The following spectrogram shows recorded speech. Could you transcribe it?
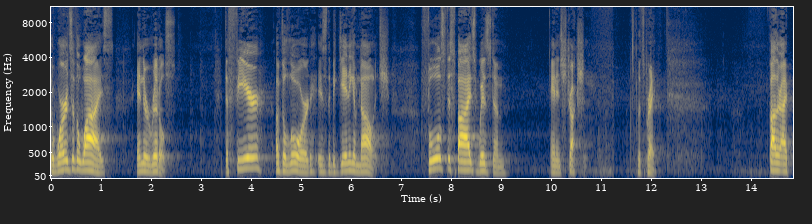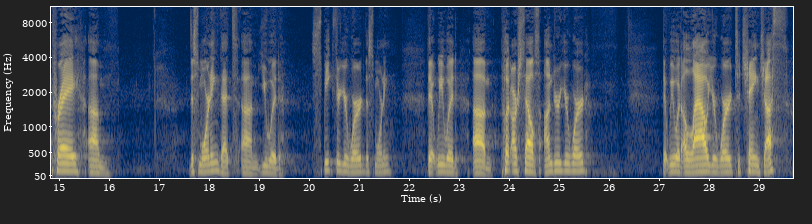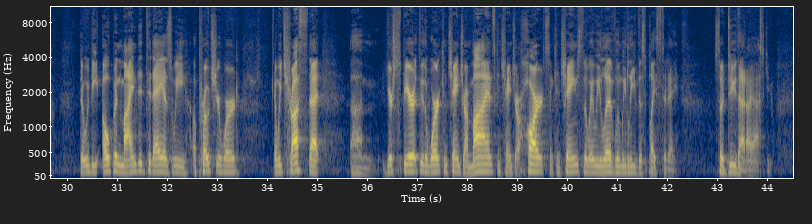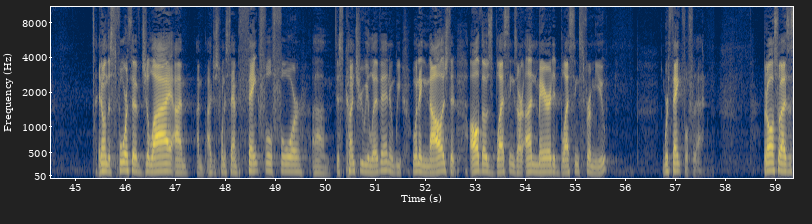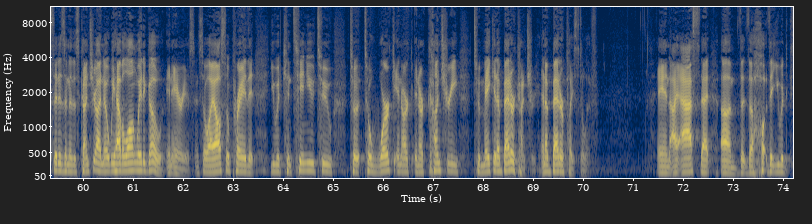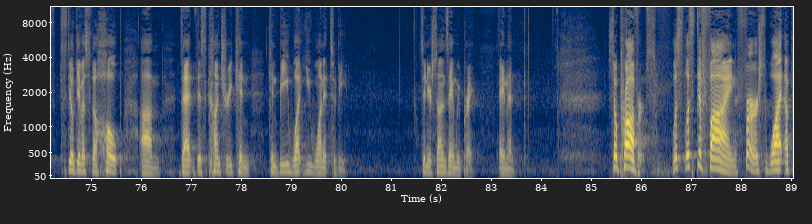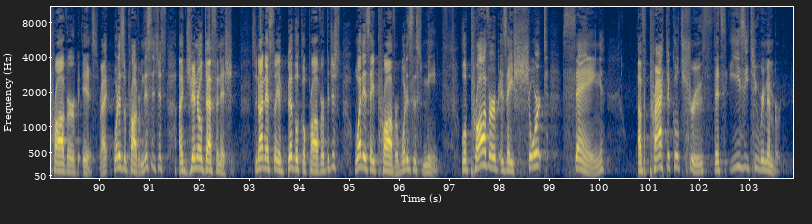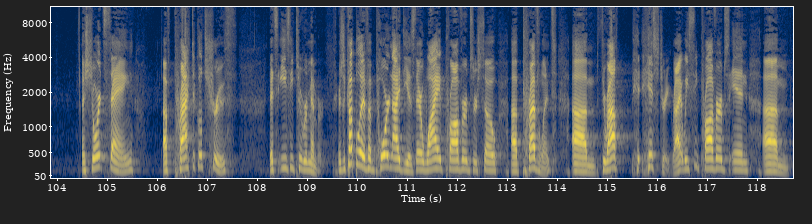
the words of the wise and their riddles. The fear of the Lord is the beginning of knowledge. Fools despise wisdom and instruction. Let's pray. Father, I pray um, this morning that um, you would speak through your word this morning, that we would um, put ourselves under your word, that we would allow your word to change us that we be open minded today as we approach your word. And we trust that um, your spirit through the word can change our minds, can change our hearts, and can change the way we live when we leave this place today. So do that, I ask you. And on this 4th of July, I'm, I'm i just want to say I'm thankful for um, this country we live in, and we want to acknowledge that all those blessings are unmerited blessings from you. We're thankful for that. But also, as a citizen of this country, I know we have a long way to go in areas. And so I also pray that you would continue to, to, to work in our, in our country to make it a better country and a better place to live. And I ask that, um, the, the, that you would still give us the hope um, that this country can, can be what you want it to be. It's in your son's name we pray. Amen. So, Proverbs. Let's, let's define first what a proverb is, right? What is a proverb? This is just a general definition. So, not necessarily a biblical proverb, but just what is a proverb? What does this mean? Well, proverb is a short saying of practical truth that's easy to remember. A short saying of practical truth that's easy to remember. There's a couple of important ideas there why proverbs are so uh, prevalent um, throughout history, right? We see Proverbs in, um,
